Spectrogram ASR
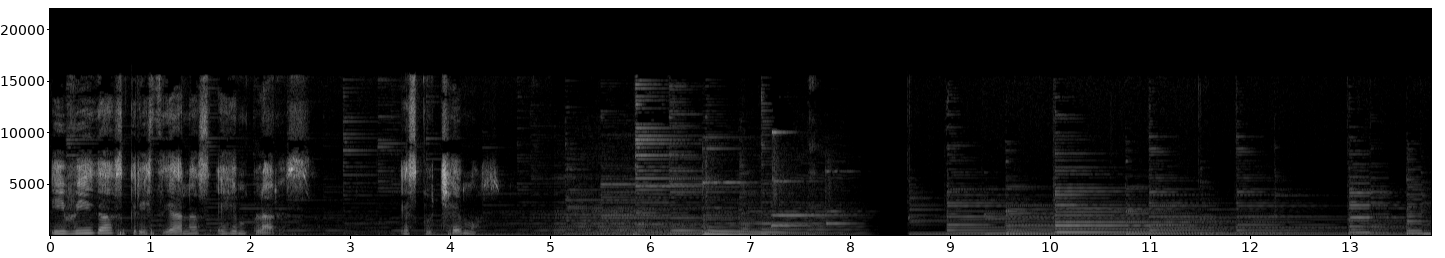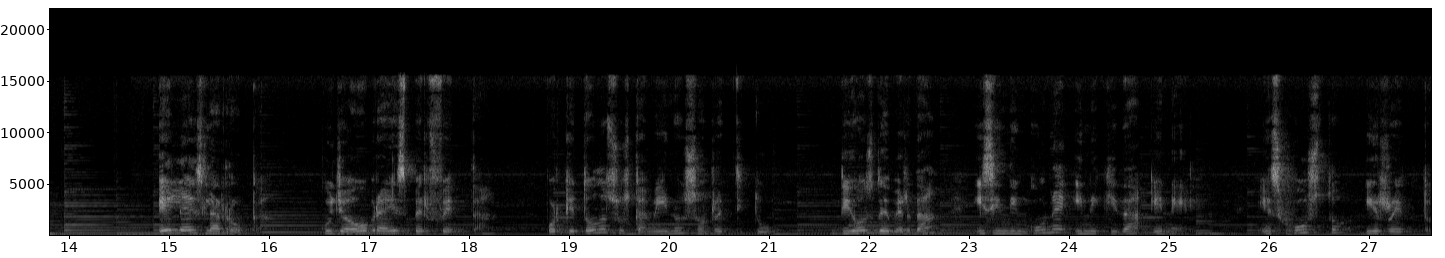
y vidas cristianas ejemplares. Escuchemos. Él es la roca, cuya obra es perfecta porque todos sus caminos son rectitud, Dios de verdad y sin ninguna iniquidad en él. Es justo y recto.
